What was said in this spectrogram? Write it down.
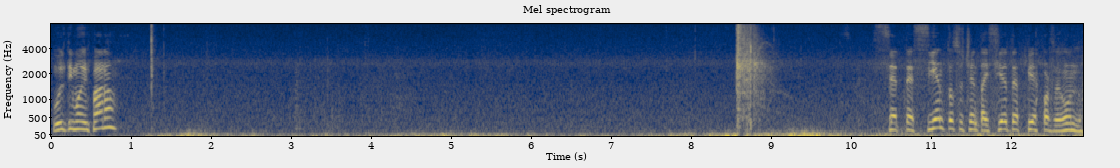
Último disparo. ...787 pies por segundo...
